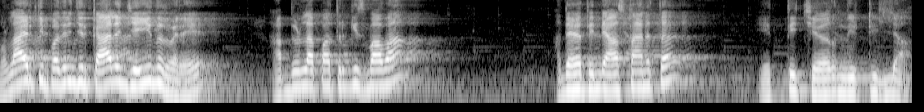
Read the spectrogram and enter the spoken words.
തൊള്ളായിരത്തി പതിനഞ്ചിൽ കാലം ചെയ്യുന്നത് വരെ അബ്ദുള്ള പാത്രിക്കിസ് ബാബ അദ്ദേഹത്തിന്റെ ആസ്ഥാനത്ത് എത്തിച്ചേർന്നിട്ടില്ല.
